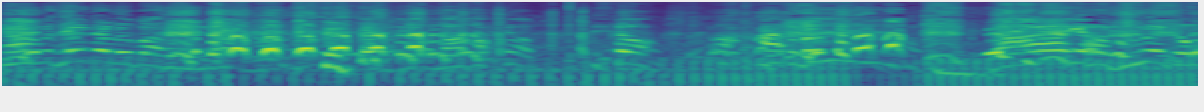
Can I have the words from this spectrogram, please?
ငါမသိတယ်လို့ပါဆိုလာပါရောရောလာရောဒူးတော့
